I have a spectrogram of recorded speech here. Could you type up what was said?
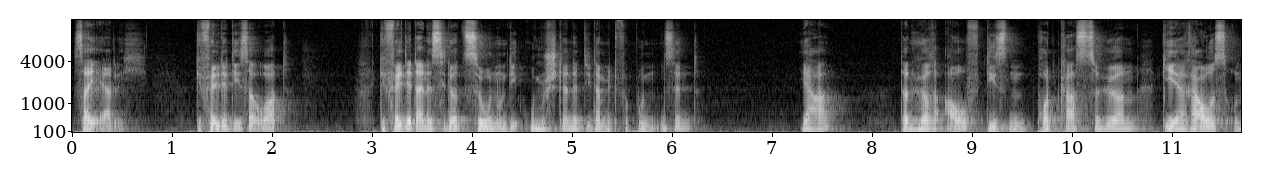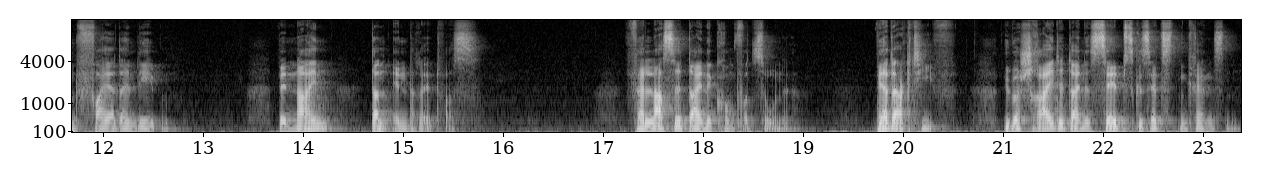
Sei ehrlich. Gefällt dir dieser Ort? Gefällt dir deine Situation und die Umstände, die damit verbunden sind? Ja? Dann höre auf, diesen Podcast zu hören, gehe raus und feier dein Leben. Wenn nein, dann ändere etwas. Verlasse deine Komfortzone. Werde aktiv. Überschreite deine selbstgesetzten Grenzen.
